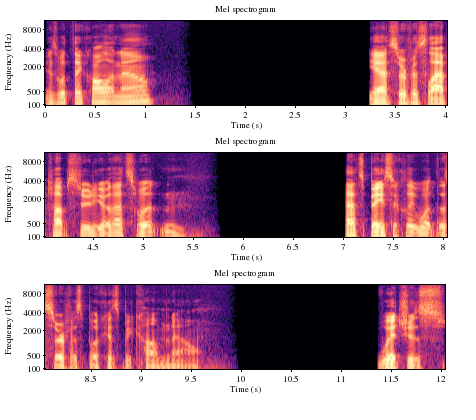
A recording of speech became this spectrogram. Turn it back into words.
is what they call it now. Yeah, Surface Laptop Studio. That's what. Mm, that's basically what the Surface Book has become now which is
